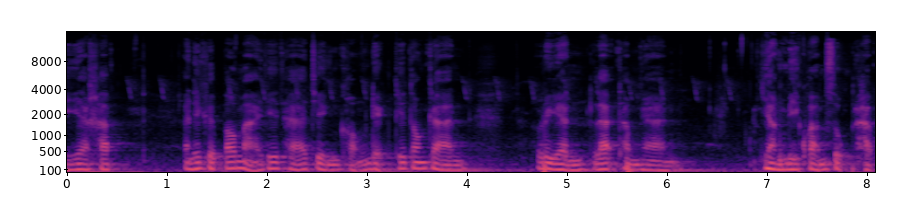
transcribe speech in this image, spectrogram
นี้ครับ อันนี้คือเป้าหมายที่แท้จริงของเด็กที่ต้องการเรียนและทำงานอย่างมีความสุขครับ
